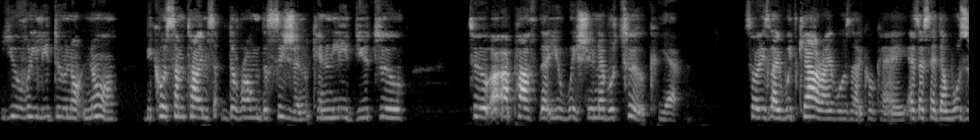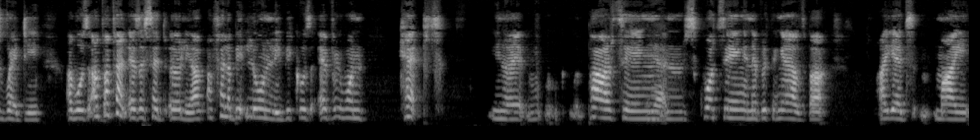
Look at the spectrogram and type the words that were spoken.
you really do not know because sometimes the wrong decision can lead you to to a, a path that you wish you never took. Yeah. So it's like with Chiara, I was like, okay, as I said, I was ready. I was, I, I felt, as I said earlier, I felt a bit lonely because everyone kept, you know, partying Yeah. and squatting and everything else. But I had my,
